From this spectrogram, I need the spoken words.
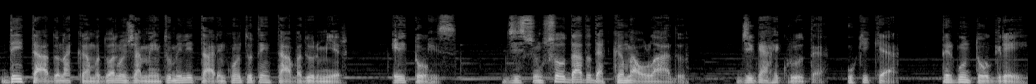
deitado na cama do alojamento militar enquanto tentava dormir. Ei Torres! Disse um soldado da cama ao lado. Diga à recruta, o que quer? Perguntou Gray.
